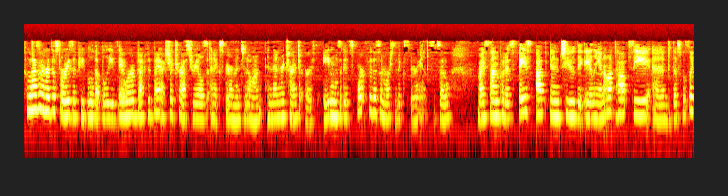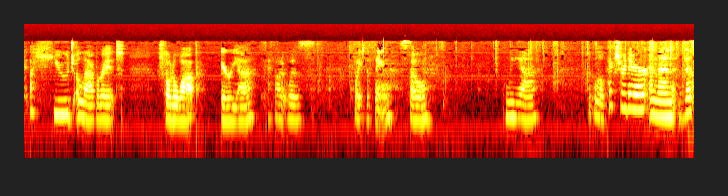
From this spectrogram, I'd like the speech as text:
Who hasn't heard the stories of people that believe they were abducted by extraterrestrials and experimented on and then returned to Earth? Aiden was a good sport for this immersive experience. So my son put his face up into the alien autopsy, and this was like a huge, elaborate photo op area. I thought it was quite the thing. So we uh, took a little picture there. And then this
